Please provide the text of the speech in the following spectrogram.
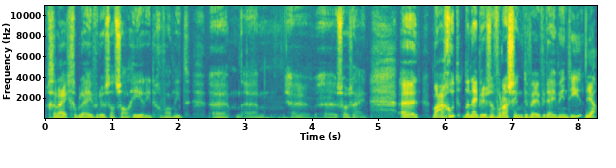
gelijk gebleven, dus dat zal hier in ieder geval niet uh, uh, zo zijn. Maar goed, dan heb je dus een verrassing. De VVD wint hier. Ja.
